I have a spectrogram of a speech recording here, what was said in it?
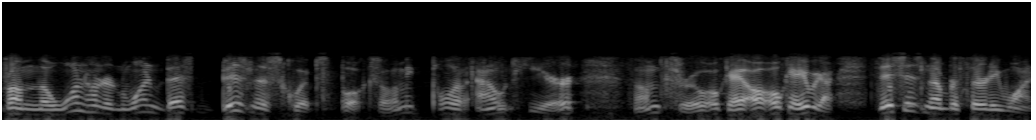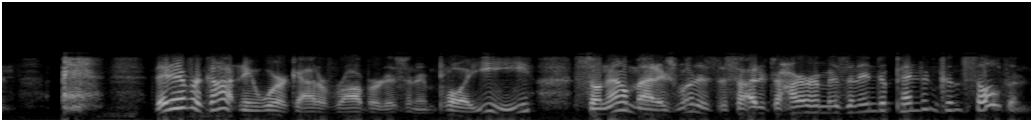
from the 101 Best Business Quips book. So let me pull it out here. I'm through. Okay. Oh, okay. Here we go. This is number 31. They never got any work out of Robert as an employee, so now management has decided to hire him as an independent consultant.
